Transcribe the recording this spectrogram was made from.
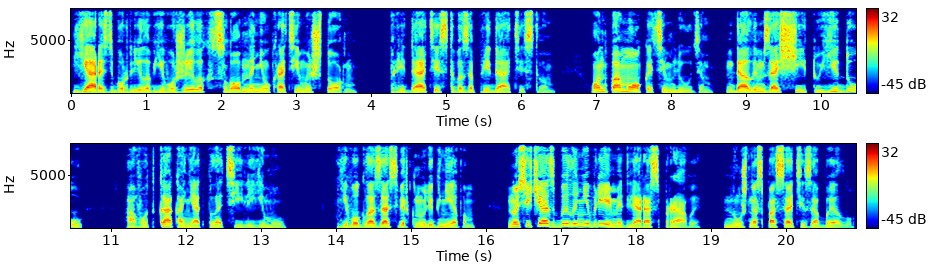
Ярость бурлила в его жилах, словно неукротимый шторм. Предательство за предательством. Он помог этим людям, дал им защиту, еду. А вот как они отплатили ему? Его глаза сверкнули гневом. Но сейчас было не время для расправы. Нужно спасать Изабеллу.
